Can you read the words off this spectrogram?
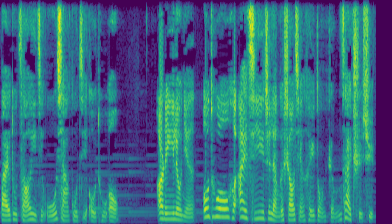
百度早已经无暇顾及 O2O。二零一六年，O2O 和爱奇艺这两个烧钱黑洞仍在持续。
